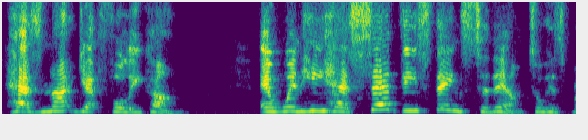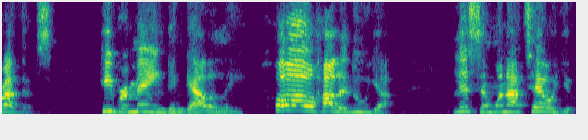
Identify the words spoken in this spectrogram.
has not yet fully come. And when he had said these things to them, to his brothers, he remained in Galilee. Oh, hallelujah. Listen, when I tell you,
